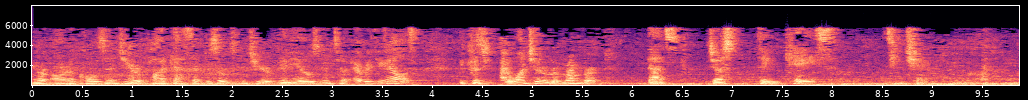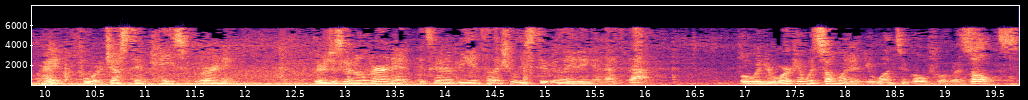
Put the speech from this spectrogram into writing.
your articles, into your podcast episodes, into your videos, into everything else, because I want you to remember that's just in case teaching, right? For just in case learning. They're just going to learn it. It's going to be intellectually stimulating, and that's that. But when you're working with someone and you want to go for results,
